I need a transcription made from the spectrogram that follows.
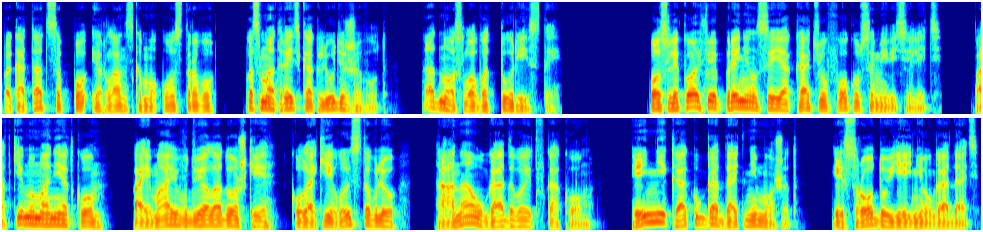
покататься по Ирландскому острову, посмотреть, как люди живут. Одно слово «туристы». После кофе принялся я Катю фокусами веселить. Подкину монетку, поймаю в две ладошки, кулаки выставлю, а она угадывает в каком. И никак угадать не может. И сроду ей не угадать,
